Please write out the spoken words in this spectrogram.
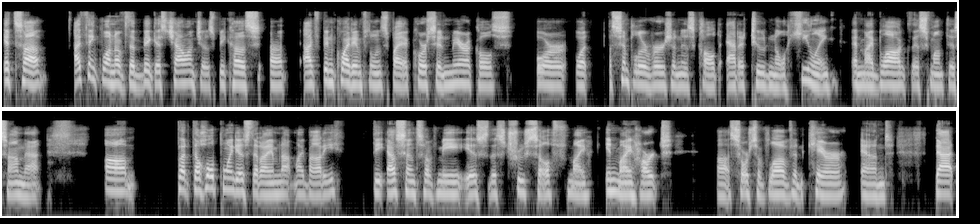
it's uh, I think one of the biggest challenges because uh, I've been quite influenced by A Course in Miracles, or what a simpler version is called attitudinal healing, and my blog this month is on that. Um, but the whole point is that I am not my body. The essence of me is this true self, my in my heart, uh, source of love and care, and that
